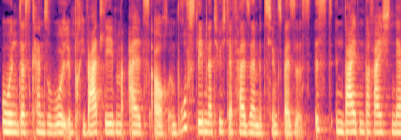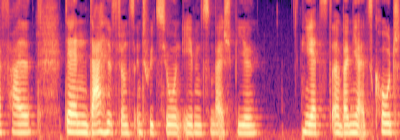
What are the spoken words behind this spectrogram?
Und das kann sowohl im Privatleben als auch im Berufsleben natürlich der Fall sein, beziehungsweise es ist in beiden Bereichen der Fall. Denn da hilft uns Intuition eben zum Beispiel jetzt äh, bei mir als Coach,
